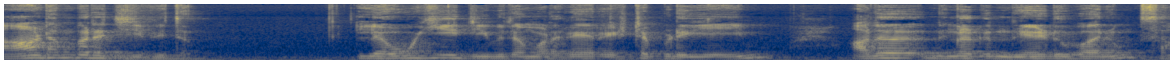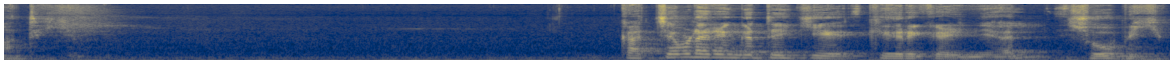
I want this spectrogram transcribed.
ആഡംബര ജീവിതം ലൗകിക ജീവിതം വളരെയേറെ ഇഷ്ടപ്പെടുകയും അത് നിങ്ങൾക്ക് നേടുവാനും സാധിക്കും. കച്ചവട രംഗത്തേക്ക് കയറിക്കഴിഞ്ഞാൽ ശോഭിക്കും.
